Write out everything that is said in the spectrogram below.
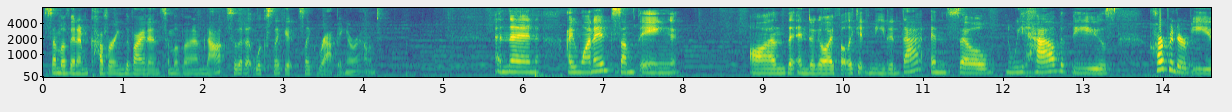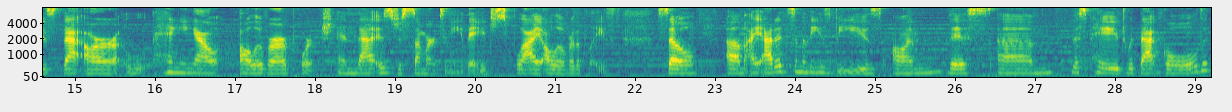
some of it I'm covering the vine and some of it I'm not so that it looks like it's like wrapping around. And then I wanted something on the indigo. I felt like it needed that. And so we have these carpenter bees that are hanging out all over our porch. And that is just summer to me. They just fly all over the place. So um, I added some of these bees on this, um, this page with that gold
